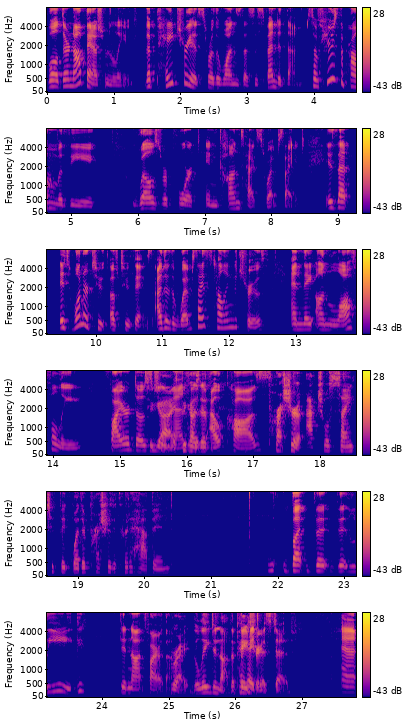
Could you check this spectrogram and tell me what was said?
well, they're not banished from the league. The Patriots were the ones that suspended them. So here's the problem with the Wells Report in Context website is that it's one or two of two things. Either the website's telling the truth and they unlawfully fired those Two two, guys men because of- without cause, Pressure, actual scientific weather pressure that could have happened. but the the league did not fire them. Right. The league did not. The Patriots, Patriots did. did. And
